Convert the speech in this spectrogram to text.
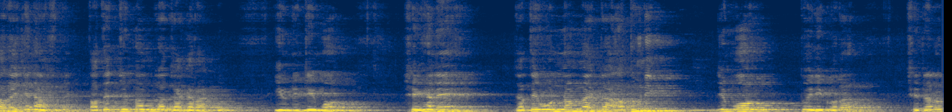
তারা এখানে আসবে, তাদের জন্য আমরা জায়গা রাখব ইউনিটি মল সেখানে যাতে অন্যান্য একটা আধুনিক যে মল তৈরি করার সেটারও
